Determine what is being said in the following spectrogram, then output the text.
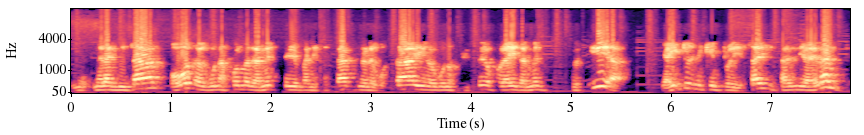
me, la gritaban o de alguna forma también manifestar que no le gustaba y algunos criterios por ahí también Y ahí tú tienes que improvisar y salir adelante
